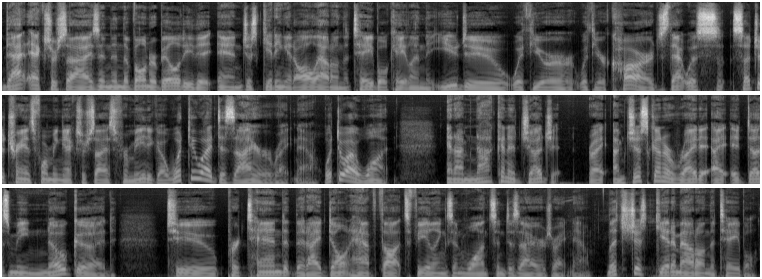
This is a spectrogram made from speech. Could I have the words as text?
that exercise and then the vulnerability that and just getting it all out on the table, Caitlin, that you do with your with your cards, that was such a transforming exercise for me to go, what do I desire right now? What do I want? And I'm not going to judge it, right? I'm just going to write it. I, it does me no good to pretend that I don't have thoughts, feelings, and wants and desires right now. Let's just get them out on the table.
